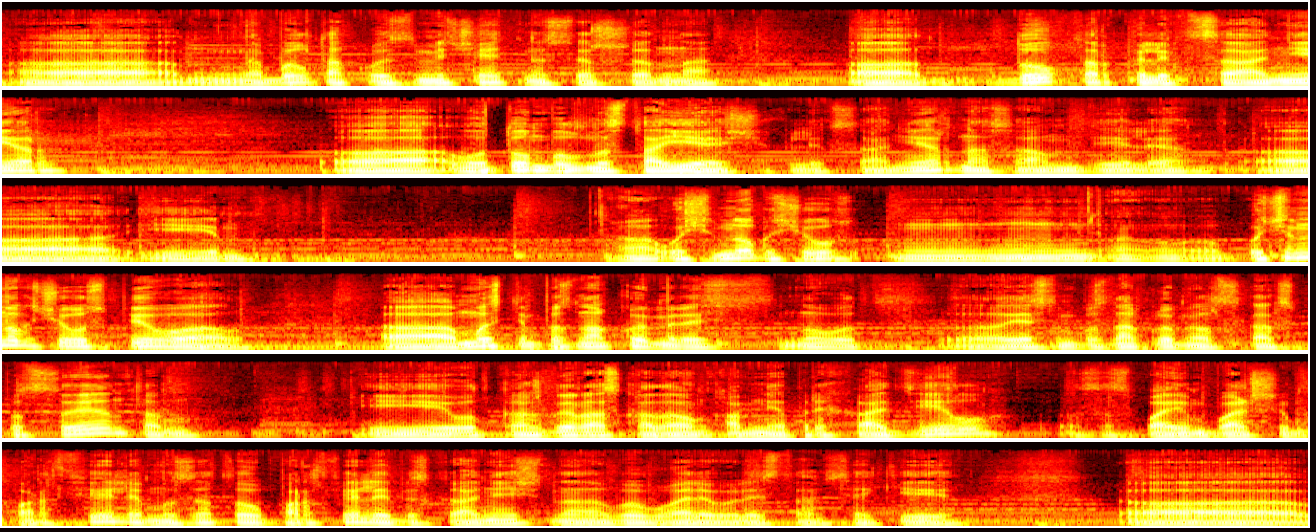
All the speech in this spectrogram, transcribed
А, Был такой замечательный совершенно а, доктор, коллекционер. А, Вот он был настоящий коллекционер, на самом деле. А, И а, очень много чего, очень много чего успевал. А, Мы с ним познакомились, ну вот, я с ним познакомился как с пациентом, и вот каждый раз, когда он ко мне приходил со своим большим портфелем, из этого портфеля бесконечно вываливались там всякие э,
